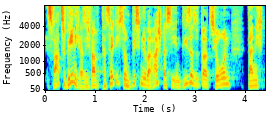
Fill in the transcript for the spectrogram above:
es war zu wenig. Also ich war tatsächlich so ein bisschen überrascht, dass sie in dieser Situation da nicht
